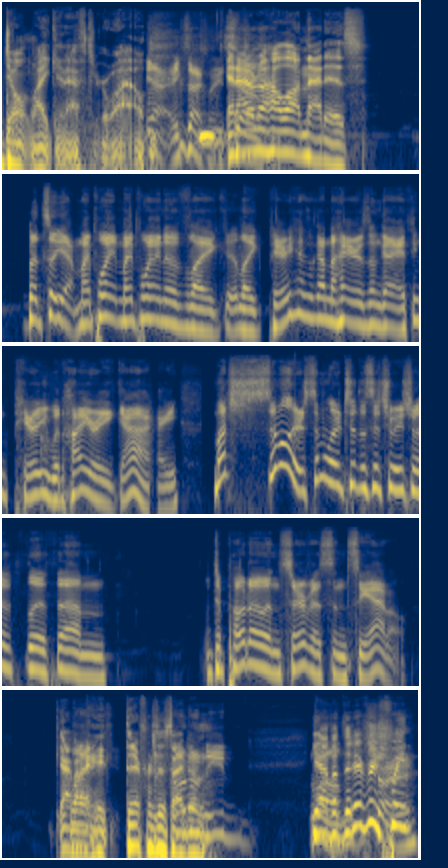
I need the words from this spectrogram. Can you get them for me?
don't like it after a while. Yeah, exactly. And I don't know how long that is. But so yeah, my point my point of like like Perry hasn't gotten to hire his own guy. I think Perry would hire a guy much similar similar to the situation with with um Dipoto and Servais in Seattle. Yeah, but I hate the difference is I don't. need Yeah, well, but the difference sure. between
